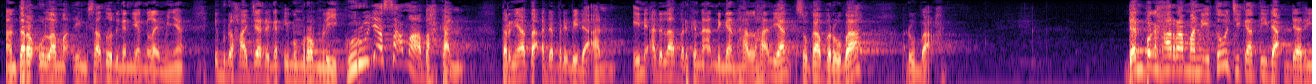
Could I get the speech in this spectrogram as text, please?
Antara ulama yang satu dengan yang lainnya. Ibnu Hajar dengan Imam Romli. Gurunya sama bahkan. Ternyata ada perbedaan. Ini adalah berkenaan dengan hal-hal yang suka berubah-ubah. Dan pengharaman itu jika tidak dari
